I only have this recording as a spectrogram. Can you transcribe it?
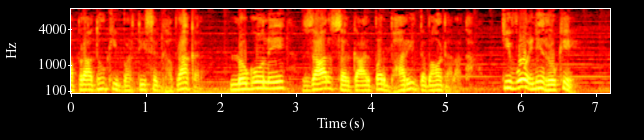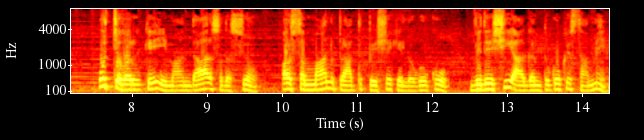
अपराधों की बढ़ती से घबराकर लोगों ने जार सरकार पर भारी दबाव डाला था कि वो इन्हें रोके। उच्च वर्ग के ईमानदार सदस्यों और सम्मान प्राप्त पेशे के लोगों को विदेशी आगंतुकों के सामने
